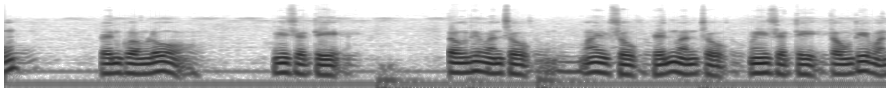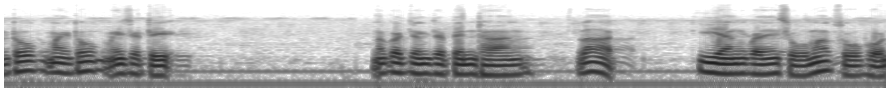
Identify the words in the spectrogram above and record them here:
ง เป็นความรู้มีสติ ตรงที่มันสุขไม่สุขเห็นมันสุขมีสติ ตรงที่มันทุกข์ไม่ทุกข์มีสติแล้วก็จึงจะเป็นทางลาดเอียงไปสู่มรรคสู่ผล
